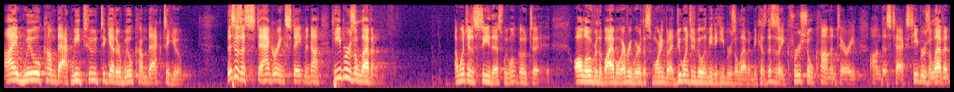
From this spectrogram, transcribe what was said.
I will come back. We two together will come back to you. This is a staggering statement. Now, Hebrews 11. I want you to see this. We won't go to all over the Bible everywhere this morning, but I do want you to go with me to Hebrews 11 because this is a crucial commentary on this text. Hebrews 11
